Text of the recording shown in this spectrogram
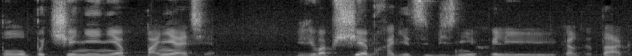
полуподчинения понятия. Или вообще обходиться без них, или как-то так.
